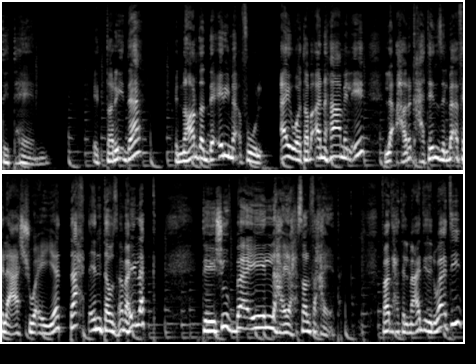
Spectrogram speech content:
تتهان. الطريق ده النهارده الدائري مقفول. أيوه طب أنا هعمل إيه؟ لا حضرتك هتنزل بقى في العشوائيات تحت أنت وزمايلك تشوف بقى إيه اللي هيحصل في حياتك. فتحت المعادي دلوقتي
